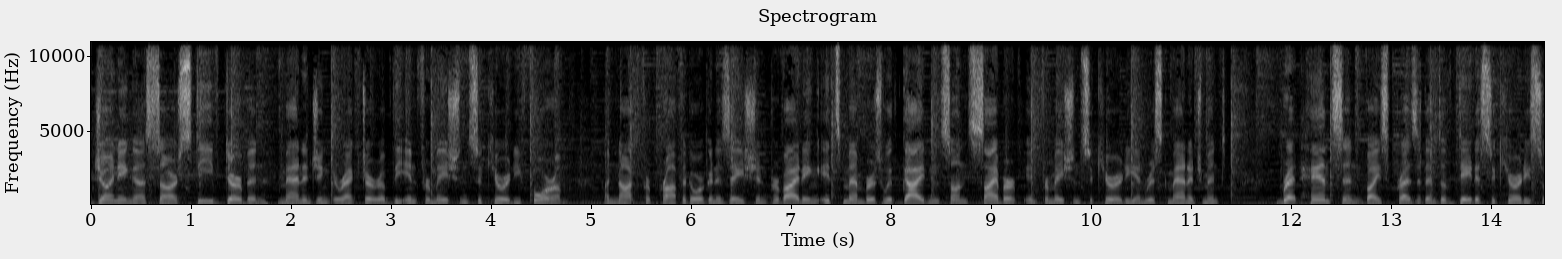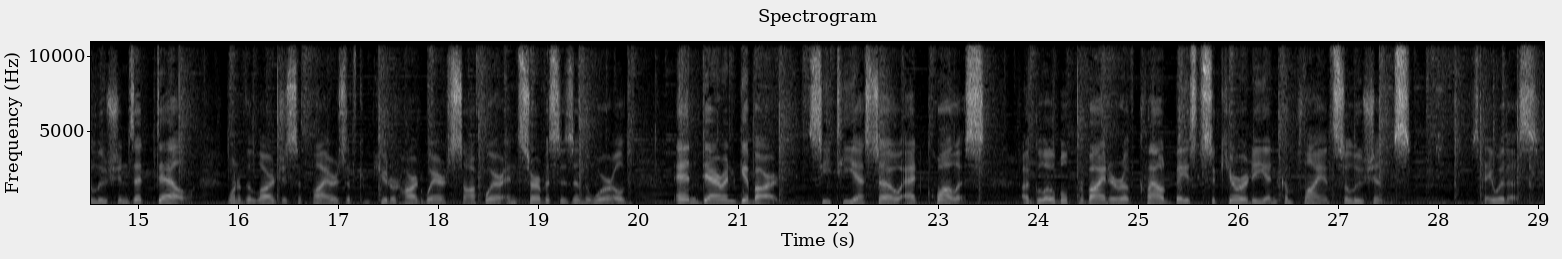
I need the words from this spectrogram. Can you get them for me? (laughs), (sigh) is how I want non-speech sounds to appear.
Joining us are Steve Durbin, Managing Director of the Information Security Forum, a not for profit organization providing its members with guidance on cyber, information security, and risk management. Brett Hansen, Vice President of Data Security Solutions at Dell, one of the largest suppliers of computer hardware, software, and services in the world, and Darron Gibbard, CTSO at Qualys, a global provider of cloud based security and compliance solutions. Stay with us.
